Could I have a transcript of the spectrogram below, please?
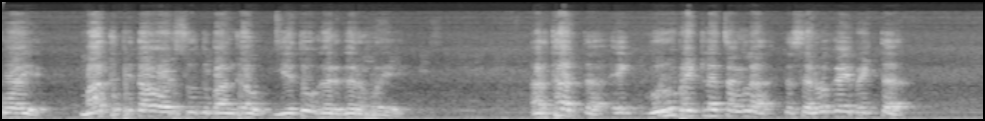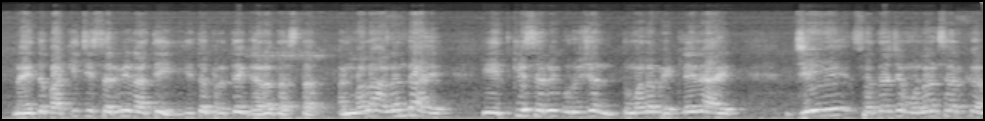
होय. मात पिता और सूद बांधव येतो घर घर होय. अर्थात एक गुरु भेटला चांगला तर सर्व काही भेटतं. नाही तर बाकीची सर्व नाती ही तर प्रत्येक घरात असतात. आणि मला आनंद आहे की इतके सर्व गुरुजन तुम्हाला भेटलेले आहेत. जे स्वतःच्या मुलांसारखं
